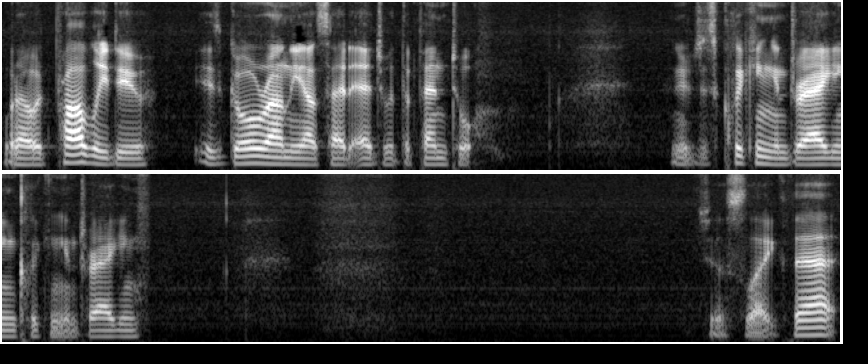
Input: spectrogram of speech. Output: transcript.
what I would probably do is go around the outside edge with the pen tool. And you're just clicking and dragging, clicking and dragging. Just like that.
